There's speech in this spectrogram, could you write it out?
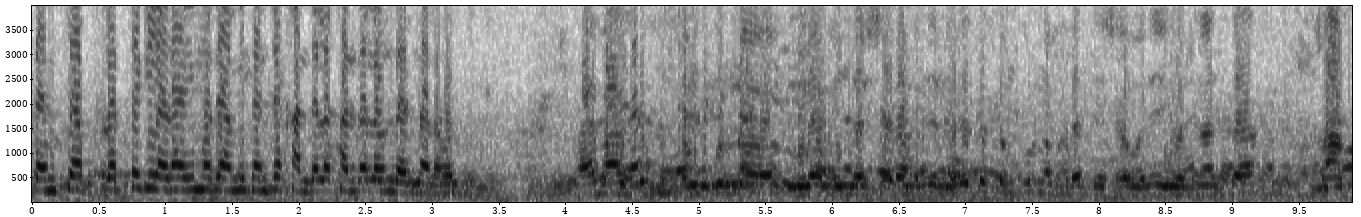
त्यांच्या प्रत्येक लढाईमध्ये आम्ही त्यांच्या खांद्याला खांदा लावून लढणार आहोत. साहेब संपूर्ण मीरा शहरामध्ये नव्हे तर संपूर्ण भारत देशामध्ये योजनांचा लाभ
